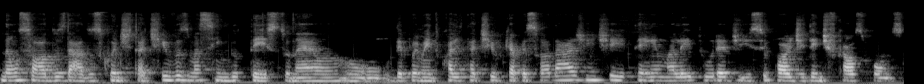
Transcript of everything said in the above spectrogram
não só dos dados quantitativos, mas sim do texto, né? O, o depoimento qualitativo que a pessoa dá, a gente tem uma leitura de disso pode identificar os pontos.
